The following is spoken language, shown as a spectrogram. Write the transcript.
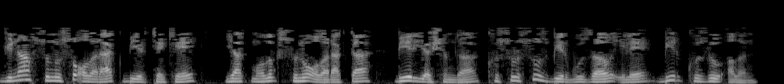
günah sunusu olarak bir teke, yakmalık sunu olarak da bir yaşında kusursuz bir buzağı ile bir kuzu alın.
